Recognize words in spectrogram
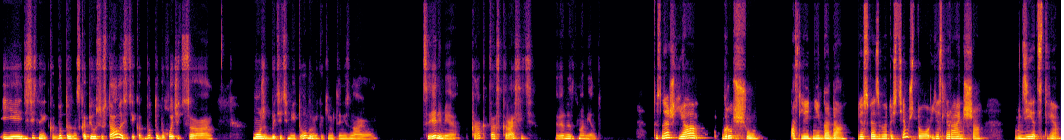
И действительно, как будто скопилась усталость, и как будто бы хочется, может быть, этими итогами, какими-то, не знаю, целями как-то скрасить, наверно, этот момент. Ты знаешь, я грущу последние года. Я связываю это с тем, что если раньше, в детстве,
